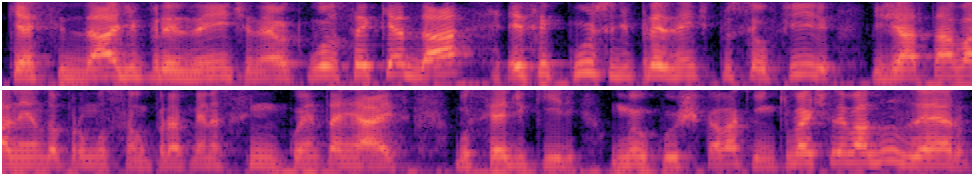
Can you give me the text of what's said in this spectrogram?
quer se dar de presente, né? O que você quer dar esse curso de presente para o seu filho, já tá valendo a promoção. Por apenas 50 reais você adquire o meu curso de cavaquinho, que vai te levar do zero.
